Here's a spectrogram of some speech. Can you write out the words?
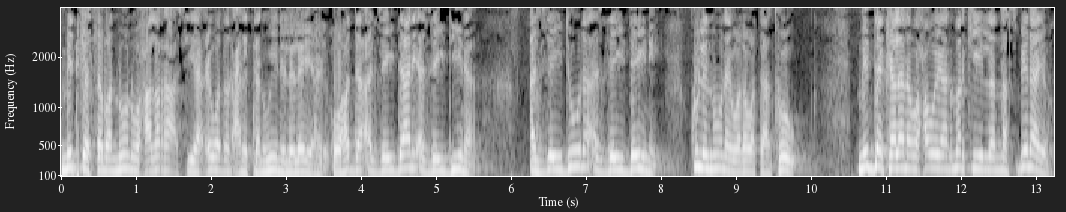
mid kastaba nuun waxaa la raacsiiyaa ciwadun can tanwiini la leeyahay oo hadda azaydaani azaydiina azayduuna azaydayni kuli nuun ay wada wataan ko midda kalena waxa weyaan markii la nasbinayo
